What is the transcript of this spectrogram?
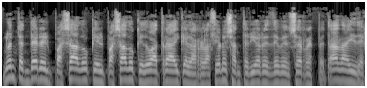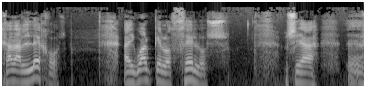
no entender el pasado, que el pasado quedó atrás y que las relaciones anteriores deben ser respetadas y dejadas lejos. A igual que los celos. O sea, eh,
